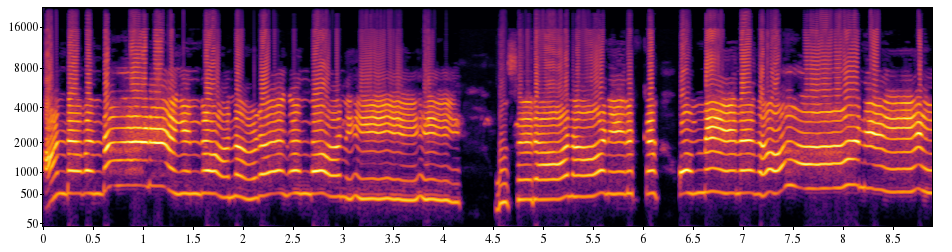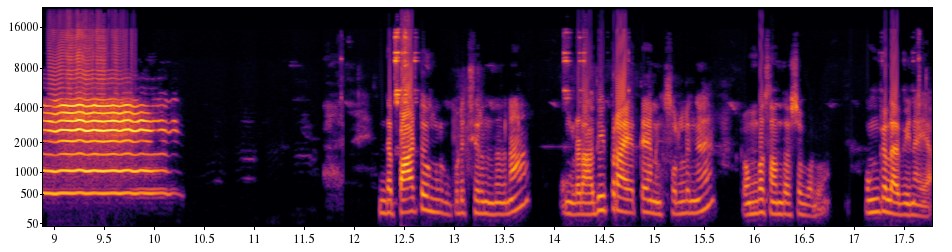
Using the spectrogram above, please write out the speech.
ஆண்டவன் தானே என்றான் அழகந்தானே உசரா நான் இருக்க உன் இந்த பாட்டு உங்களுக்கு பிடிச்சிருந்ததுன்னா உங்களோட அபிப்பிராயத்தை எனக்கு சொல்லுங்க. ரொம்ப சந்தோஷப்படுவோம். உங்கள் அபிநயா.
